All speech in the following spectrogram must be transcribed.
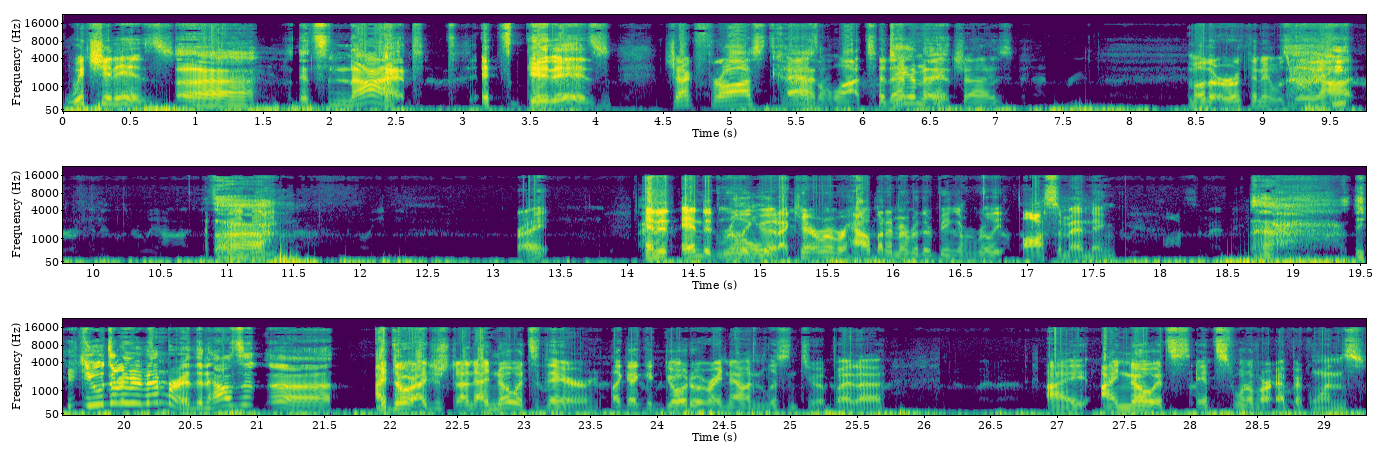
which it is. Uh, it's not. It's it is. Jack Frost adds a lot to that franchise. Mother Earth in it was really hot. That's all you Uh, need, right? And it ended really No. good. I can't remember how, but I remember there being a really awesome ending. you don't even remember it. Then how's it? Uh, I don't. I just. I I know it's there. Like I could go to it right now and listen to it, but uh, I I know it's it's one of our epic ones.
